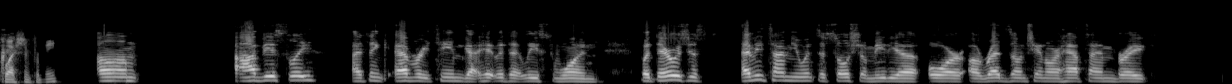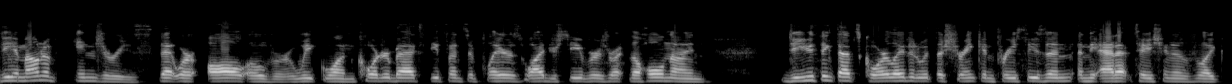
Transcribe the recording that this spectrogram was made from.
Question for me? Um, obviously, I think every team got hit with at least one but there was just every time you went to social media or a red zone channel or a halftime break, the amount of injuries that were all over week one quarterbacks, defensive players, wide receivers, right, the whole nine. Do you think that's correlated with the shrink in preseason and the adaptation of like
